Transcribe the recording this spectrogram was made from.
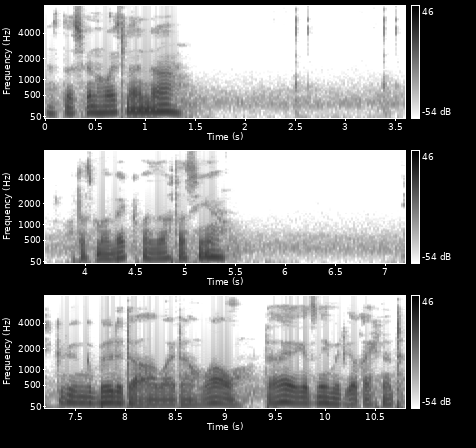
Was ist das für ein Häuslein da? Mach das mal weg. Was sagt das hier? Nicht genügend gebildete Arbeiter. Wow, da hätte ich jetzt nicht mit gerechnet.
